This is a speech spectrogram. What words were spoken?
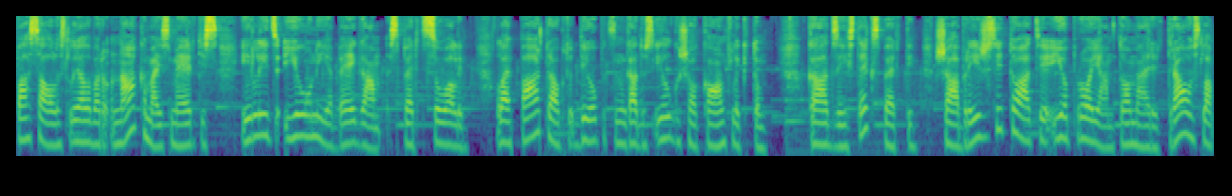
Pasaules lielvaru nākamais mērķis ir līdz jūnija beigām spērt soli, lai pārtrauktu 12 gadus ilgušo konfliktu. Kā atzīst eksperti, šā brīža situācija joprojām ir trausla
